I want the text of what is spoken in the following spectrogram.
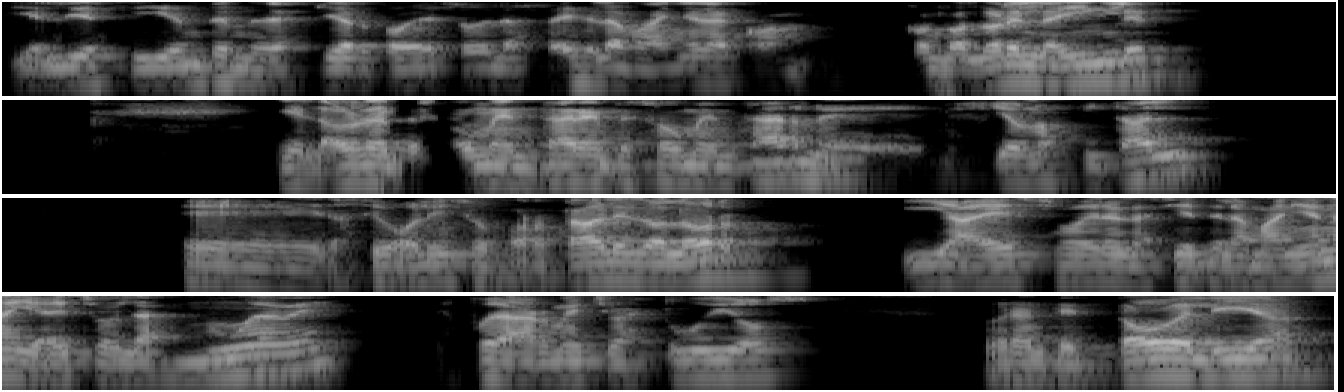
y al día siguiente me despierto a eso de las 6 de la mañana con, con dolor en la ingle. Y el dolor empezó a aumentar, empezó a aumentar. Me, me fui a un hospital. Eh, ya se volvió insoportable el dolor. Y a eso eran las 7 de la mañana y a eso de las 9, después de haberme hecho estudios durante todo el día,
